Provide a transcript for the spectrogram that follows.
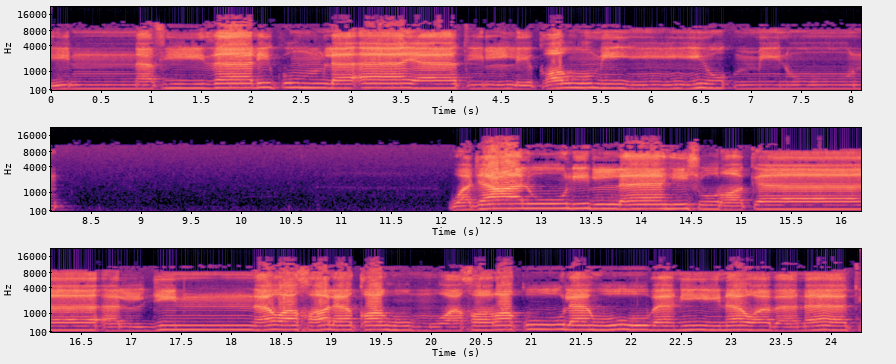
ان في ذلكم لايات لقوم يؤمنون وجعلوا لله شركاء الجن وخلقهم وخرقوا له بنين وبنات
